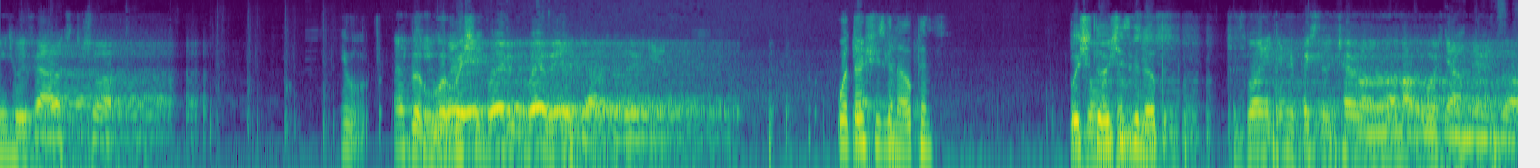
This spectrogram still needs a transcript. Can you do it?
Need to wait for Alyx to show up. You, Okay, but where, where she, where, where is Alyx? There he is. what door yeah, she's gonna open? Which She's door going she's gonna she's- open? She's going to interface to the terminal and unlock the doors down there as well.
